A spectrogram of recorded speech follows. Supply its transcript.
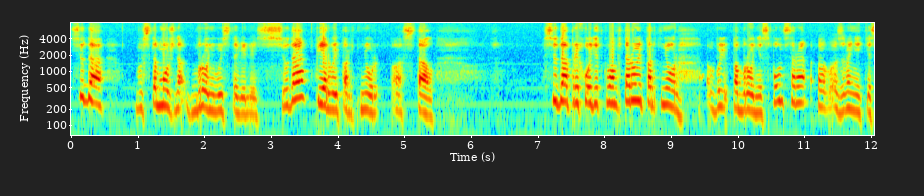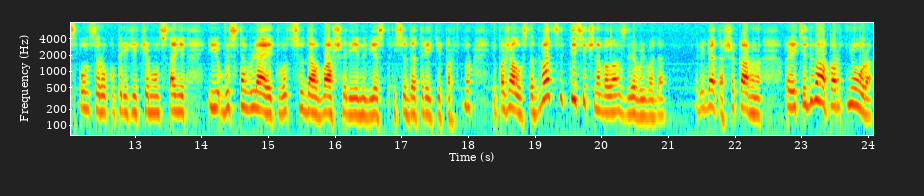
Сюда можно бронь выставили сюда, первый партнер а, стал. Сюда приходит к вам второй партнер, вы по броне спонсора, а, звоните спонсору, прежде чем он станет, и выставляет вот сюда ваш реинвест, и сюда третий партнер, и, пожалуйста, 20 тысяч на баланс для вывода. Ребята, шикарно. Эти два партнера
